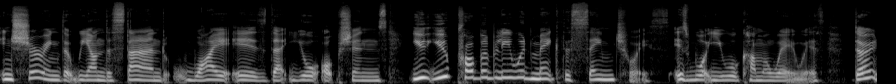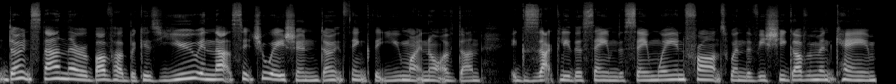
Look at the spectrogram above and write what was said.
ensuring that we understand why it is that your options you you probably would make the same choice is what you will come away with. Don't don't stand there above her because you in that situation don't think that you might not have done exactly the same. The same way in France when the Vichy government came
